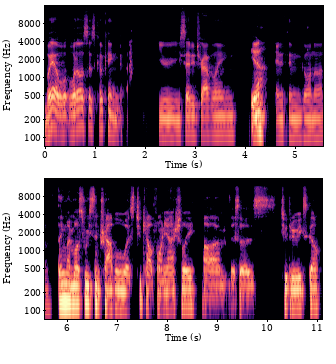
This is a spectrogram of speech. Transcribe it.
But yeah, what else is cooking? You you said you're traveling. Yeah. Anything going on? I think my most recent travel was to California. Actually, um, this was two three weeks ago.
